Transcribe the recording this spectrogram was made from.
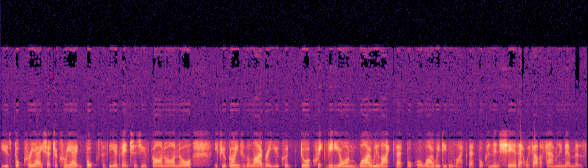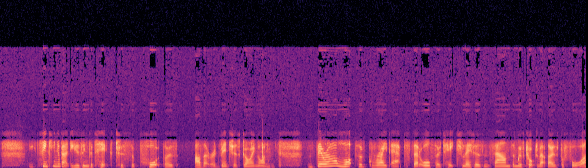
use Book Creator to create books of the adventures you've gone on or if you're going to the library, you could do a quick video on why we liked that book or why we didn't like that book and then share that with other family members thinking about using the tech to support those other adventures going on. There are lots of great apps that also teach letters and sounds, and we've talked about those before,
